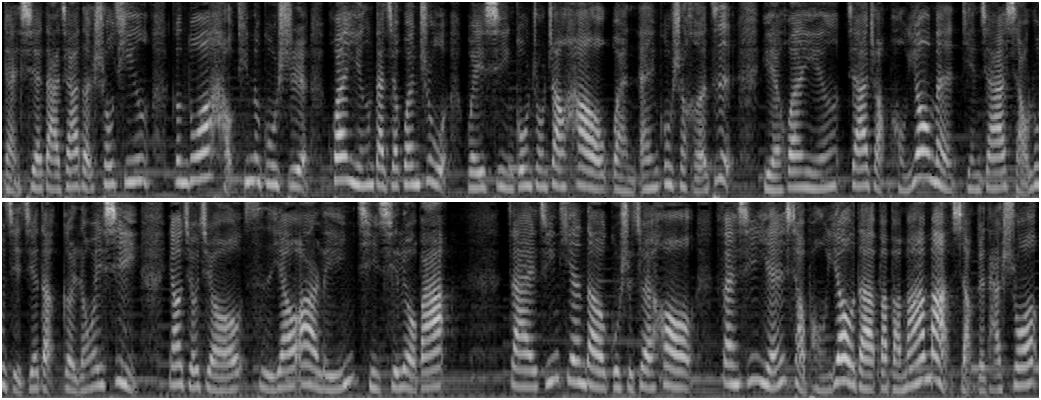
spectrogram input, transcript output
感谢大家的收听。更多好听的故事，欢迎大家关注微信公众账号“晚安故事盒子”，也欢迎家长朋友们添加小鹿姐姐的个人微信：幺九九四幺二零七七六八。在今天的故事最后，范心妍小朋友的爸爸妈妈想对他说。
